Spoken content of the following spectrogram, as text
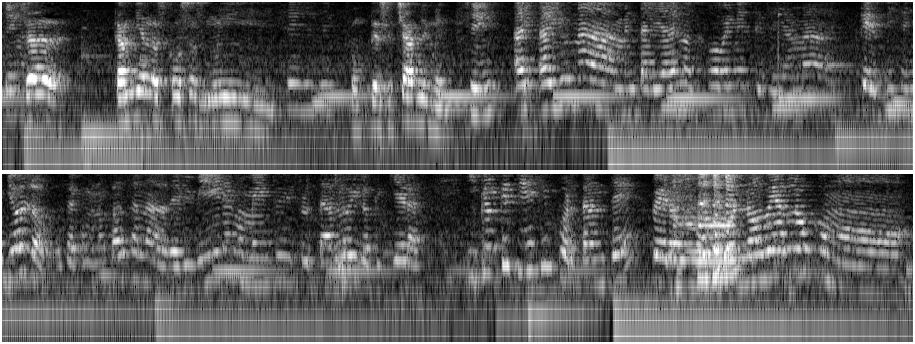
Sí. O sea, cambian las cosas muy Sí, sí, desechablemente. Sí. Hay, hay una mentalidad en los jóvenes que se llama, que dicen YOLO, o sea, como no pasa nada, de vivir el momento y disfrutarlo y lo que quieras. Y creo que sí es importante, pero no verlo como,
